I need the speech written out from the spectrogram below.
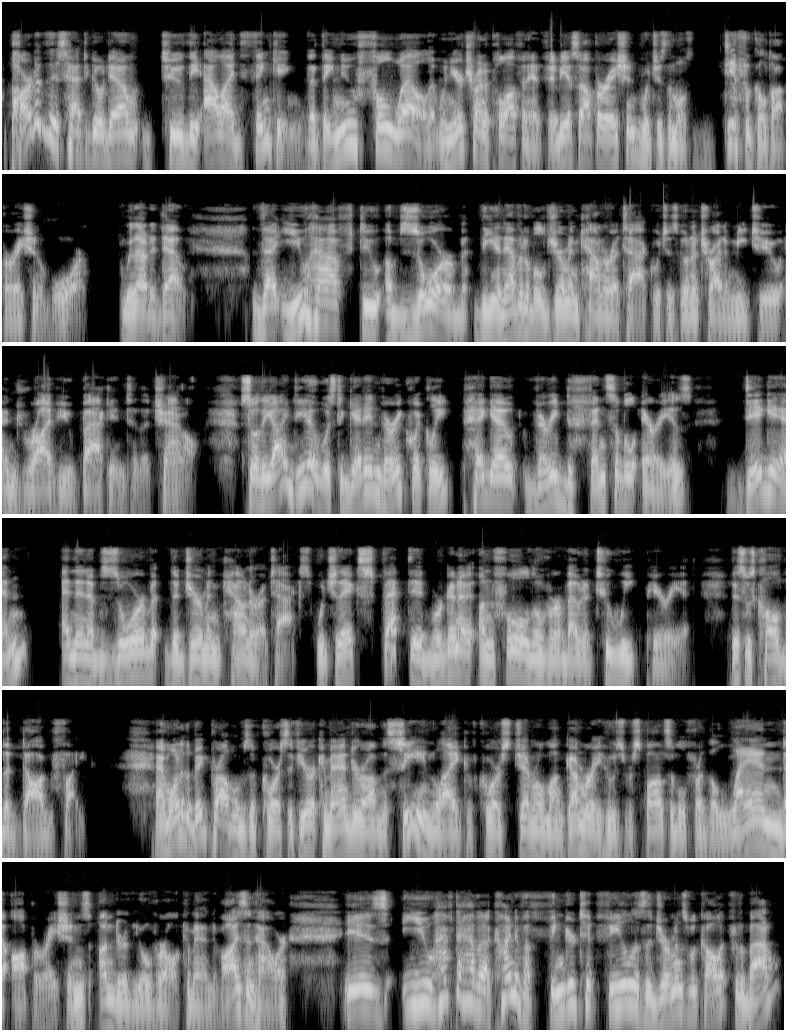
Part of this had to go down to the Allied thinking that they knew full well that when you're trying to pull off an amphibious operation, which is the most difficult operation of war, without a doubt, that you have to absorb the inevitable German counterattack, which is going to try to meet you and drive you back into the channel. So the idea was to get in very quickly, peg out very defensible areas, dig in, and then absorb the German counterattacks, which they expected were going to unfold over about a two week period. This was called the dogfight. And one of the big problems, of course, if you're a commander on the scene, like, of course, General Montgomery, who's responsible for the land operations under the overall command of Eisenhower, is you have to have a kind of a fingertip feel, as the Germans would call it, for the battle.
